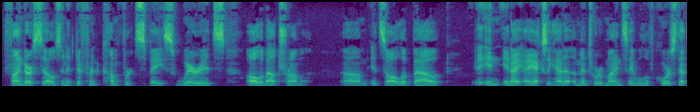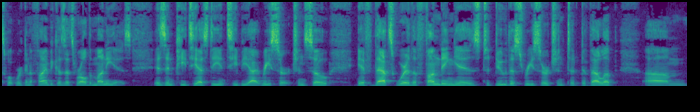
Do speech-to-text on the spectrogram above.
find ourselves in a different comfort space where it's all about trauma. Um, it's all about and and I, I actually had a, a, mentor of mine say, well, of course that's what we're going to find because that's where all the money is, is in PTSD and TBI research. And so, if that's where the funding is to do this research and to develop um,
